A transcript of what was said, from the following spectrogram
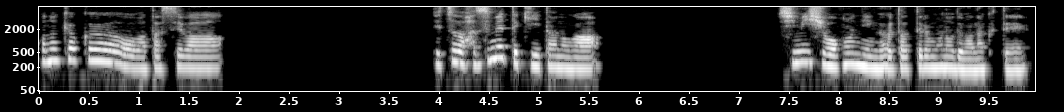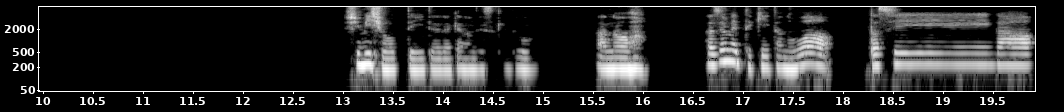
この曲を私は、実は初めて聞いたのが、清水翔本人が歌ってるものではなくて、清水翔って言いたいだけなんですけど、あの、初めて聞いたのは、私が、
